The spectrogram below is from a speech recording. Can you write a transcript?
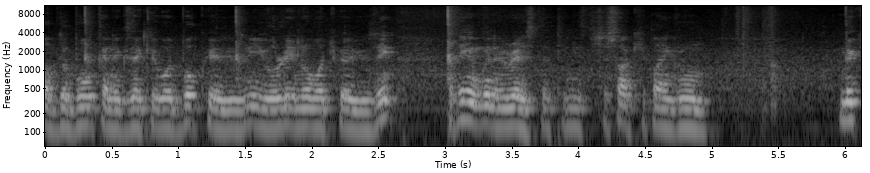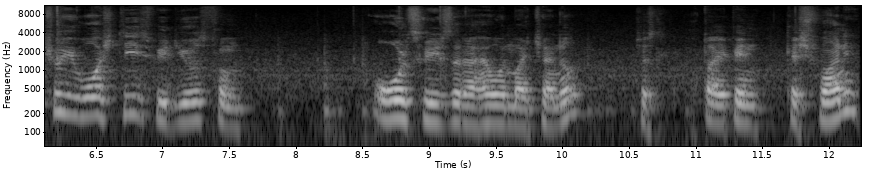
of the book and exactly what book we are using. You already know what we are using. I think I'm going to erase that thing. It's just occupying room. Make sure you watch these videos from all series that I have on my channel. Just type in Keshwani.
